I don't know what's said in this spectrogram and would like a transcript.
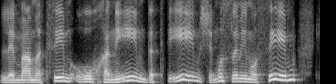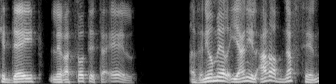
למאמצים רוחניים דתיים שמוסלמים עושים כדי לרצות את האל. אז אני אומר, יעני אל-ערב נפסן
